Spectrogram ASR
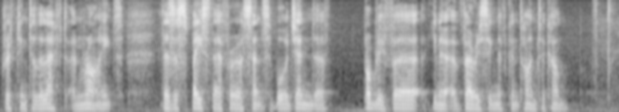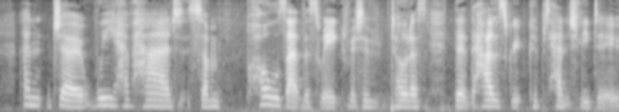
drifting to the left and right, there's a space there for a sensible agenda probably for you know a very significant time to come. And Joe, we have had some polls out this week which have told us that how this group could potentially do.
